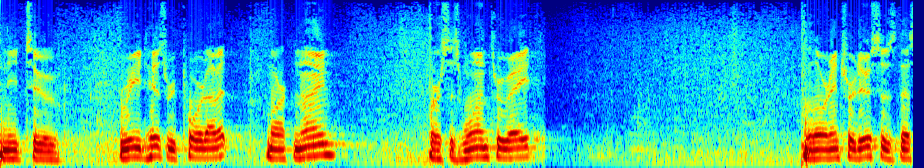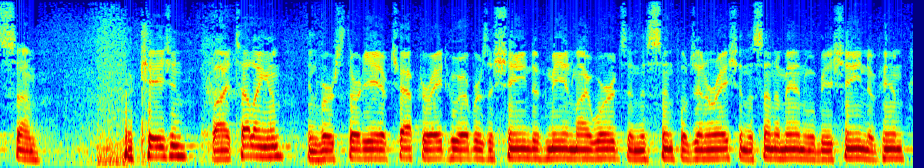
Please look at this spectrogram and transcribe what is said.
need to read his report of it. Mark 9, verses 1 through 8. The Lord introduces this um, occasion by telling him in verse 38 of chapter 8, Whoever is ashamed of me and my words in this sinful generation, the Son of Man will be ashamed of him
